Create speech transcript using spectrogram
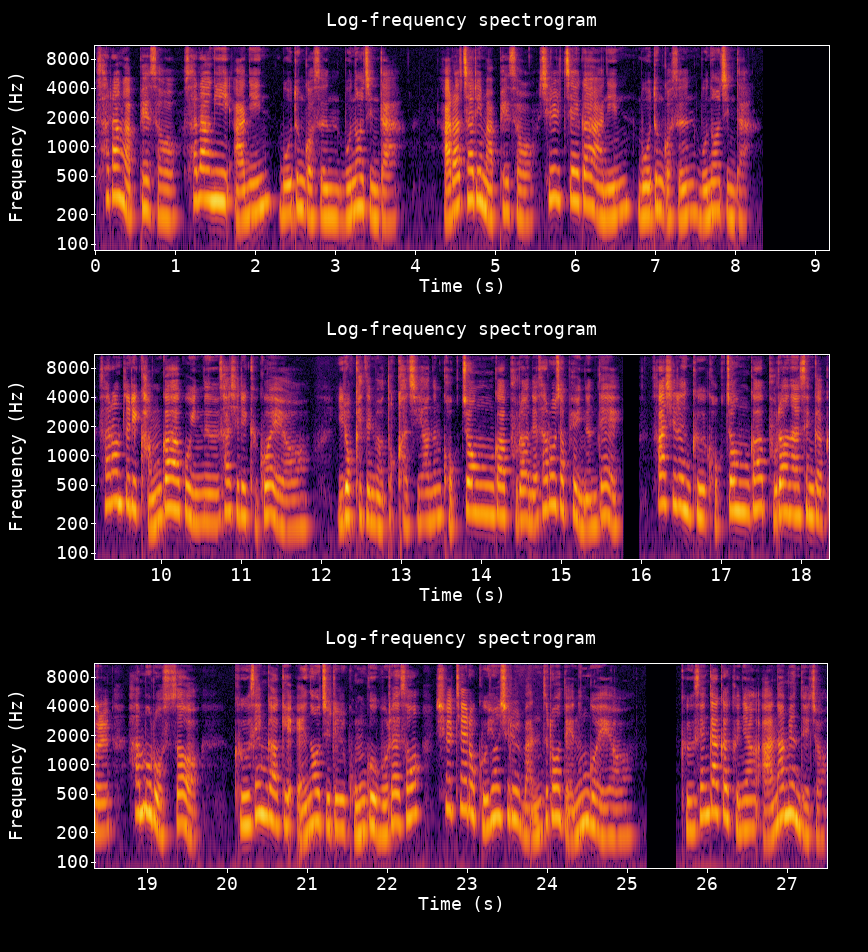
사랑 앞에서 사랑이 아닌 모든 것은 무너진다. 알아차림 앞에서 실제가 아닌 모든 것은 무너진다. 사람들이 간과하고 있는 사실이 그거예요. 이렇게 되면 어떡하지 하는 걱정과 불안에 사로잡혀 있는데 사실은 그 걱정과 불안한 생각을 함으로써 그 생각에 에너지를 공급을 해서 실제로 그 현실을 만들어내는 거예요. 그 생각을 그냥 안 하면 되죠.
